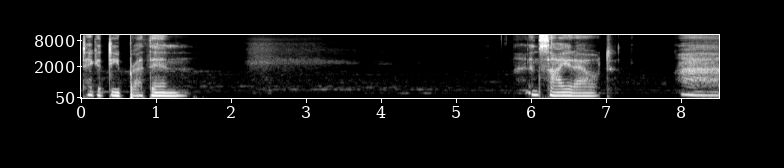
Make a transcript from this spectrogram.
Take a deep breath in and sigh it out. Ah.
